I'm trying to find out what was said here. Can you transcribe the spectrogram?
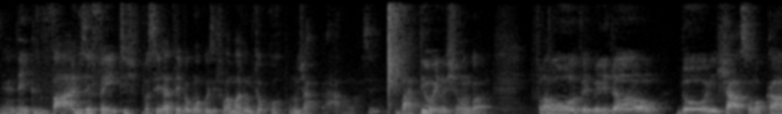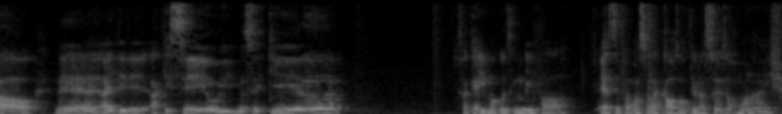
Né? Dentre vários efeitos, você já teve alguma coisa inflamada no teu corpo, não já? Ah, você bateu aí no chão agora. Inflamou, vermelhidão, dor, inchaço local, né? aí teve, aqueceu e não sei o que. Só que aí uma coisa que ninguém fala, essa inflamação ela causa alterações hormonais.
